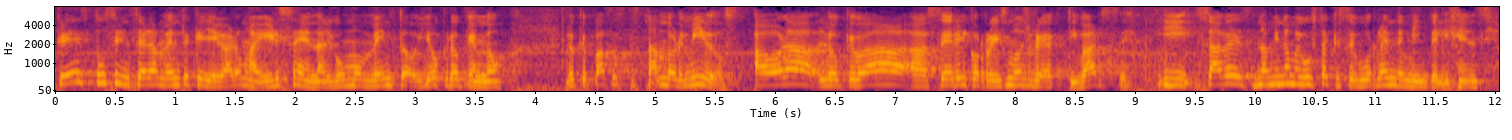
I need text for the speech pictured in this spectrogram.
¿Crees tú sinceramente que llegaron a irse en algún momento? Yo creo que no. Lo que pasa es que están dormidos. Ahora lo que va a hacer el correísmo es reactivarse. Y, sabes, a mí no me gusta que se burlen de mi inteligencia.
